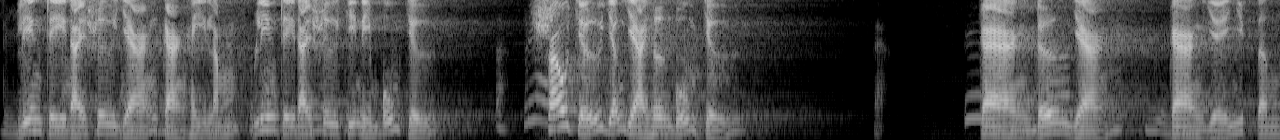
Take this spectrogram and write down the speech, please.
Liên trì đại sư giảng càng hay lắm. Liên trì đại sư chỉ niệm bốn chữ. Sáu chữ vẫn dài hơn bốn chữ. Càng đơn giản, Càng dễ nhiếp tâm.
